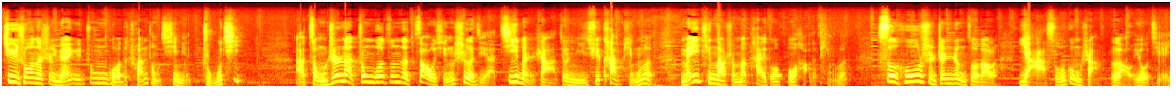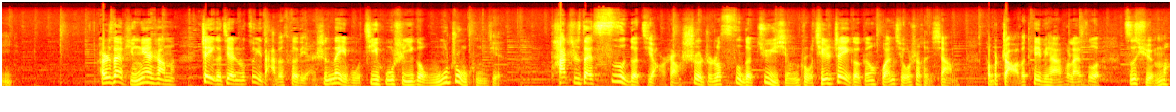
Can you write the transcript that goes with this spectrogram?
据说呢是源于中国的传统器皿竹器，啊，总之呢，中国尊的造型设计啊，基本上就是你去看评论，没听到什么太多不好的评论，似乎是真正做到了雅俗共赏，老幼皆宜。而在平面上呢，这个建筑最大的特点是内部几乎是一个无柱空间，它是在四个角上设置了四个巨型柱，其实这个跟环球是很像的。他不找的 KPF 来做咨询嘛，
